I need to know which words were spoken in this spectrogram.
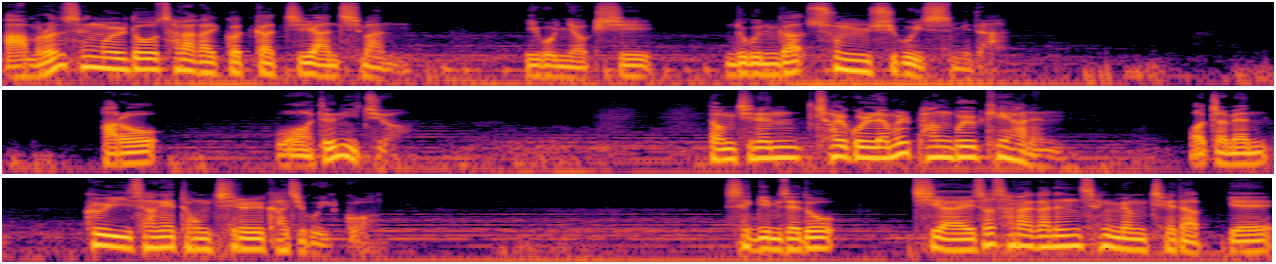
아무런 생물도 살아갈 것 같지 않지만 이곳 역시 누군가 숨 쉬고 있습니다. 바로 워든이죠. 덩치는 철골렘을 방불케 하는 어쩌면 그 이상의 덩치를 가지고 있고 생김새도 지하에서 살아가는 생명체답게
